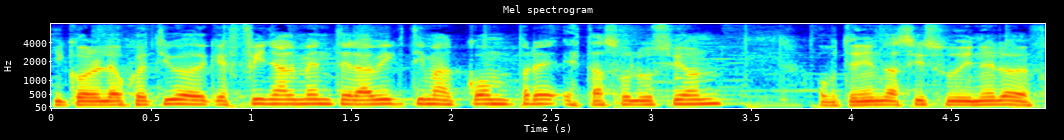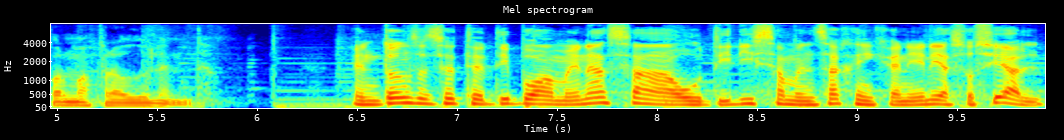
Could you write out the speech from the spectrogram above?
y con el objetivo de que finalmente la víctima compre esta solución obteniendo así su dinero de forma fraudulenta. Entonces este tipo de amenaza utiliza mensaje de ingeniería social.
